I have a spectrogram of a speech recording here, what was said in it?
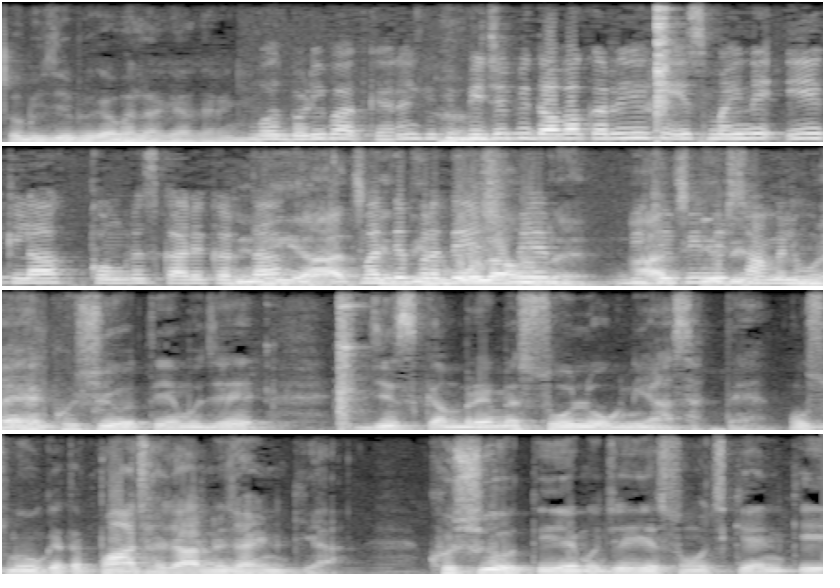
तो बीजेपी का भला क्या करेंगे? बहुत बड़ी बात कह रहे हैं क्योंकि हाँ। बीजेपी दावा कर रही है कि इस महीने एक लाख कांग्रेस कार्यकर्ता मध्य प्रदेश में बीजेपी में शामिल हो रहे हैं। खुशी होती है मुझे जिस कमरे में सौ लोग नहीं आ सकते हैं उसमें वो कहते पाँच हज़ार ने ज्वाइन किया। खुशी होती है मुझे ये सोच के इनकी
